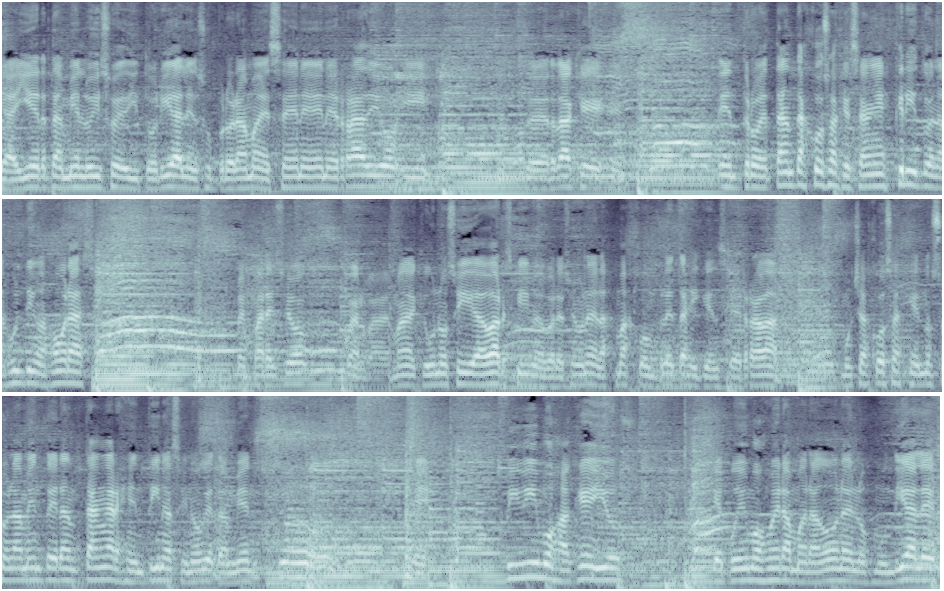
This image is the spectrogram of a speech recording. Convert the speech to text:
y ayer también lo hizo editorial en su programa de CNN Radio. Y verdad que eh, dentro de tantas cosas que se han escrito en las últimas horas, me pareció, bueno, además de que uno sigue a Barsky, me pareció una de las más completas y que encerraba muchas cosas que no solamente eran tan argentinas, sino que también eh, vivimos aquellos que pudimos ver a Maradona en los mundiales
